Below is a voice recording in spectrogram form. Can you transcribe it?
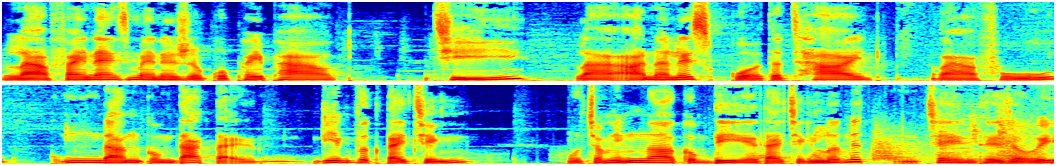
là finance manager của PayPal. Chí là analyst của The Tide và Phú cũng đang công tác tại lĩnh vực tài chính, một trong những uh, công ty tài chính lớn nhất trên thế giới.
